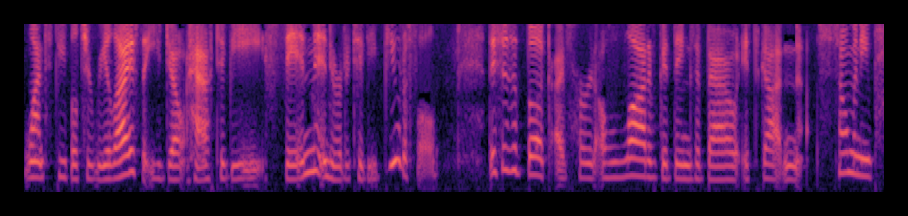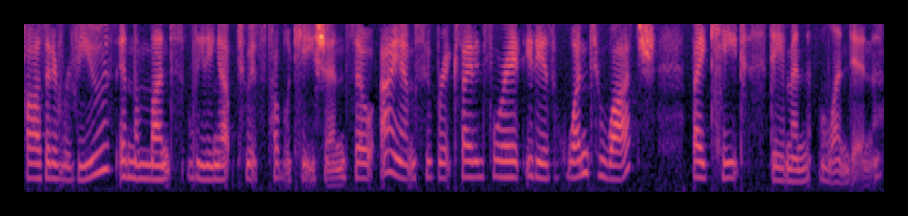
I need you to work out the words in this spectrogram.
wants people to realize that you don't have to be thin in order to be beautiful. This is a book I've heard a lot of good things about. It's gotten so many positive reviews in the months leading up to its publication, so I am super excited for it. It is One to Watch by Kate Stayman London.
